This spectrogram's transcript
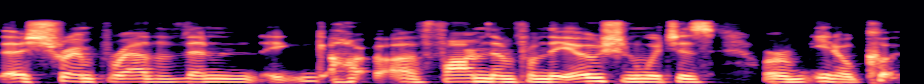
a shrimp rather than uh, farm them from the ocean, which is, or, you know, co-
